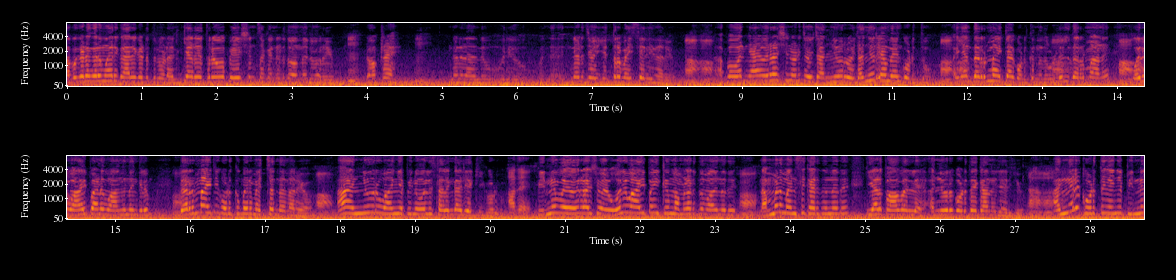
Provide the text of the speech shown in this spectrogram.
അപകടകരമായ ഒരു കാലഘട്ടത്തിലൂടെ. എനിക്കറിയാം എത്രയോ പേഷ്യൻസ് ഒക്കെ എന്റെ അടുത്ത് വന്നിട്ട് പറയും ഡോക്ടറെ. നിങ്ങൾ ഒരു എന്നോട് ചോദിക്കും എത്ര പൈസ തരീന്ന് അറിയും ആ ആ. അപ്പൊ ഞാൻ ഒരു പ്രാവശ്യം എന്നോട് ചോദിച്ചു അഞ്ഞൂറ് ചോദിച്ചു അഞ്ഞൂറ് ഞാൻ വേഗം കൊടുത്തു അത് ഞാൻ ധർമ്മമായിട്ടാണ് കൊടുക്കുന്നത്. ഉള്ളിൽ ധർമ്മമാണ്. ഒരു ഒരു വായ്പാണ് വാങ്ങുന്നെങ്കിലും ധർമ്മമായിട്ട് കൊടുക്കുമ്പോ ഒരു മെച്ചം എന്താണെന്നറിയോ? ആ. അഞ്ഞൂറ് വാങ്ങിയ പിന്നെ ഓൽ സ്ഥലം കാലിയാക്കി കൊടുക്കും. അതെ. പിന്നെ ഒരാഴ്ച ഒരു പ്രാവശ്യം ഒരു വായ്പയ്ക്കും നമ്മളെ അടുത്ത് വാങ്ങുന്നത്. നമ്മൾ മനസ്സിൽ കരുതുന്നത് ഇയാൾ പാവല്ലേ അഞ്ഞൂറ് കൊടുത്തേക്കാന്ന് വിചാരിക്കും. അങ്ങനെ കൊടുത്തു കഴിഞ്ഞാൽ പിന്നെ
